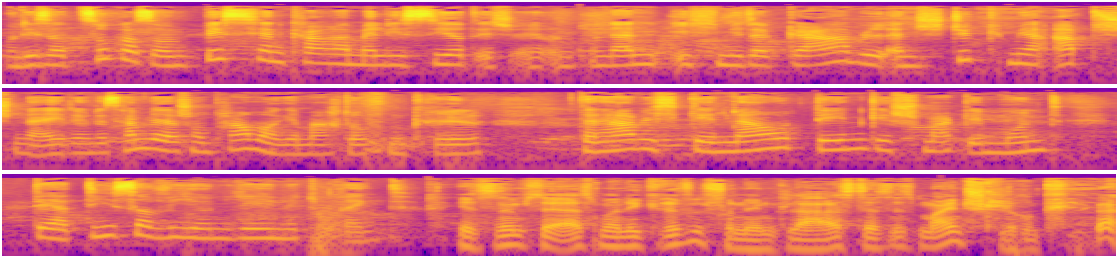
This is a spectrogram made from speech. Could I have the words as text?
und dieser Zucker so ein bisschen karamellisiert ist und, und dann ich mit der Gabel ein Stück mir abschneide, und das haben wir ja schon ein paar Mal gemacht auf dem Grill, dann habe ich genau den Geschmack im Mund, der dieser Viognier mitbringt. Jetzt nimmst du erstmal die Griffel von dem Glas, das ist mein Schluck.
